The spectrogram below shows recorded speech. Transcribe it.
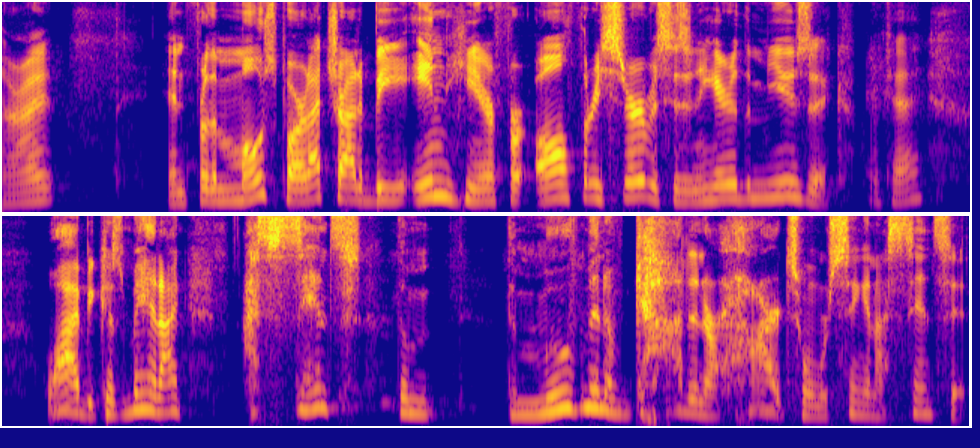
All right? And for the most part, I try to be in here for all three services and hear the music, okay? Why? Because, man, I, I sense the, the movement of God in our hearts when we're singing. I sense it.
